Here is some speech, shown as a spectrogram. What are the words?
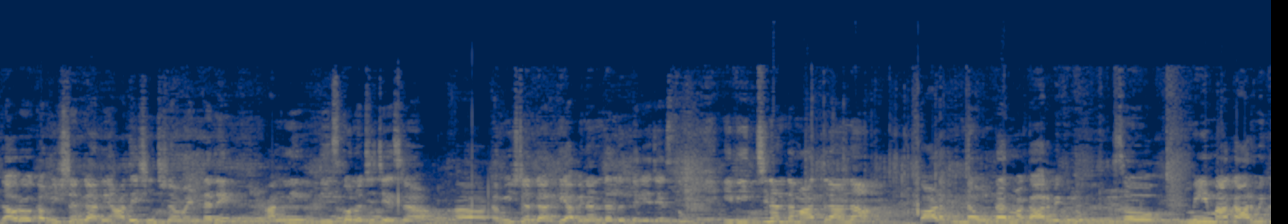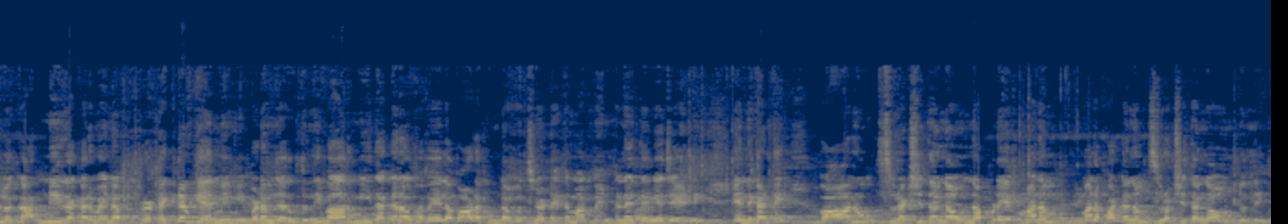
గౌరవ కమిషనర్ గారిని ఆదేశించిన వెంటనే అన్నీ తీసుకొని వచ్చి చేసిన కమిషనర్ గారికి అభినందనలు తెలియజేస్తూ ఇవి ఇచ్చినంత మాత్రాన వాడకుండా ఉంటారు మా కార్మికులు. సో మీ మా కార్మికులకు అన్ని రకమైన ప్రొటెక్టివ్ కేర్ మేము ఇవ్వడం జరుగుతుంది. వారు మీ దగ్గర ఒకవేళ వాడకుండా వచ్చినట్టయితే మాకు వెంటనే తెలియజేయండి. ఎందుకంటే వారు సురక్షితంగా ఉన్నప్పుడే మనం మన పట్టణం సురక్షితంగా ఉంటుంది.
